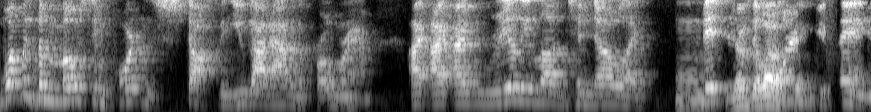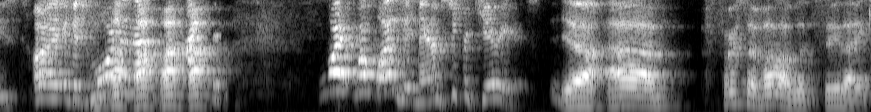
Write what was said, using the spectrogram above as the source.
what was the most important stuff that you got out of the program i i, I really love to know like mm, this is there's the a lot of things. things or if it's more than that what what was it man i'm super curious yeah um first of all i would say like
